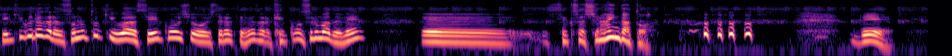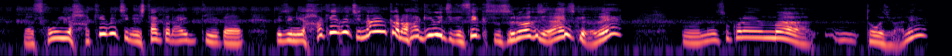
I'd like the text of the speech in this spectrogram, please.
結局だからその時は性交渉をしてなくてねそれは結婚するまでね、えー、セックスはしないんだと。でそういうはけ口にしたくないっていうか別にはけ口なんかのはけ口でセックスするわけじゃないですけどね。うん、そこら辺まあ当時はね、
